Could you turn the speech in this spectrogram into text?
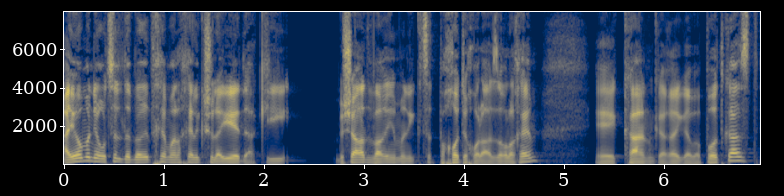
היום אני רוצה לדבר איתכם על החלק של הידע, כי בשאר הדברים אני קצת פחות יכול לעזור לכם, אה, כאן כרגע בפודקאסט,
